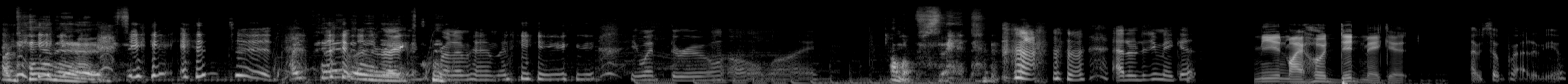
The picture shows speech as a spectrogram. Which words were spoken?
I panicked. He entered. I It was right in front of him, and he he went through. Oh my. I'm upset. Adam, did you make it? Me and my hood did make it. I'm so proud of you.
